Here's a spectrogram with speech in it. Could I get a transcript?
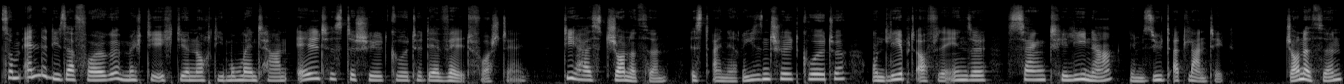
Zum Ende dieser Folge möchte ich dir noch die momentan älteste Schildkröte der Welt vorstellen. Die heißt Jonathan, ist eine Riesenschildkröte und lebt auf der Insel St. Helena im Südatlantik. Jonathan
